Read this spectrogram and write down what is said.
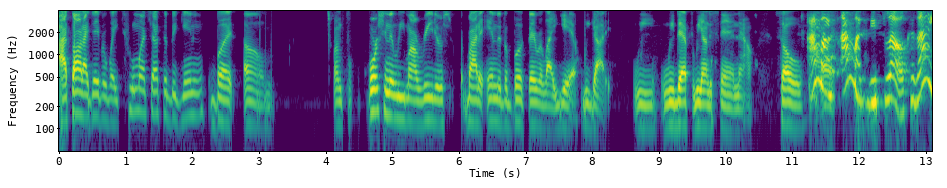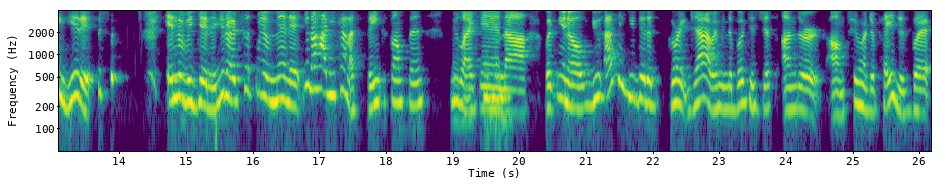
I thought I gave away too much at the beginning, but um unfortunately my readers by the end of the book they were like, "Yeah, we got it. We we definitely understand now." So I must uh, I must be slow because I didn't get it in the beginning. You know, it took me a minute. You know how you kind of think something you mm-hmm. like, and mm-hmm. uh, but you know, you I think you did a great job. I mean, the book is just under um 200 pages, but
